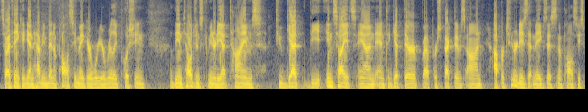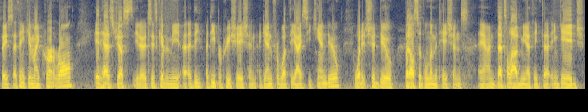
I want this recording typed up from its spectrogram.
So I think, again, having been a policymaker where you're really pushing the intelligence community at times to get the insights and, and to get their uh, perspectives on opportunities that may exist in a policy space, I think in my current role, it has just, you know, it's, it's given me a deep, a deep appreciation, again, for what the IC can do, what it should do, but also the limitations. And that's allowed me, I think, to engage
